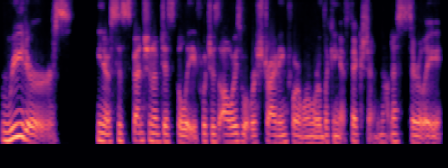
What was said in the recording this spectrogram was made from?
readers you know suspension of disbelief which is always what we're striving for when we're looking at fiction not necessarily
